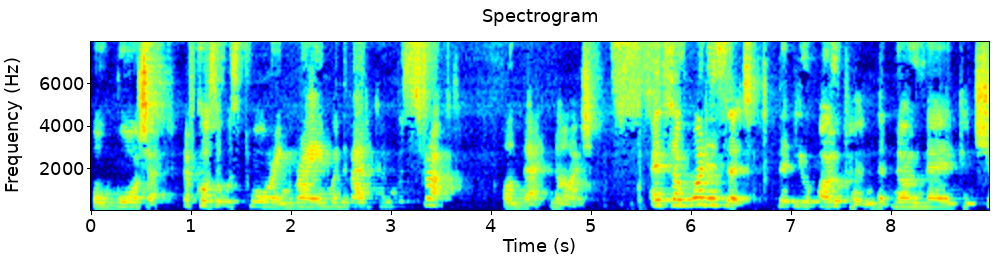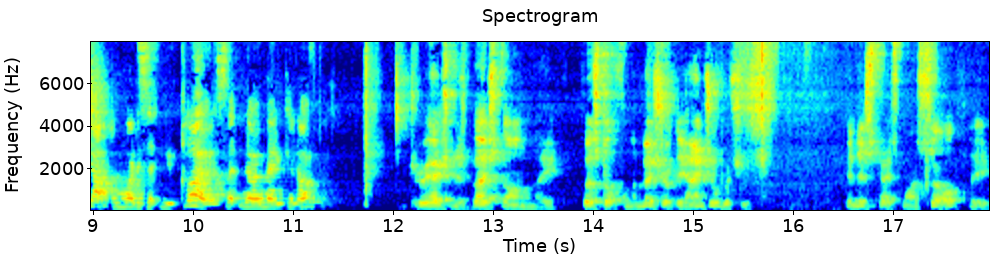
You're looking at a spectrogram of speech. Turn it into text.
or water. Of course, it was pouring rain when the Vatican was struck on that night. And so, what is it that you open that no man can shut, and what is it you close that no man can open? Creation is based on the first off on the measure of the angel, which is in this case myself, the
